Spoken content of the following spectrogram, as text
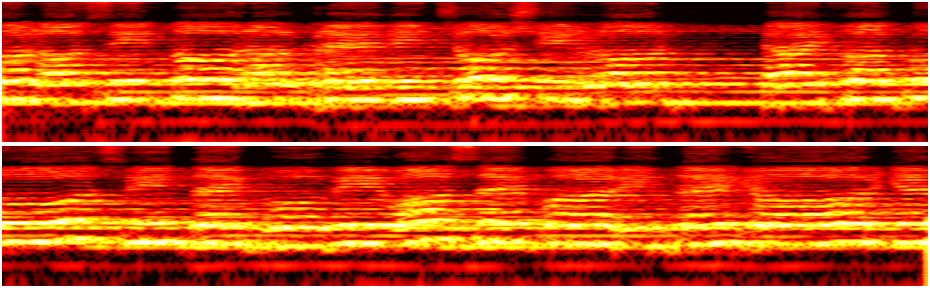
folositor al credincioșilor, te-ai făcut sfinte cuvioase, Părinte Gheorghe,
